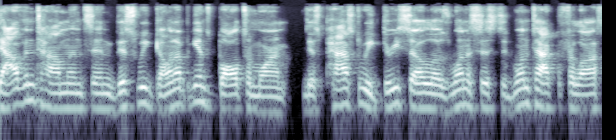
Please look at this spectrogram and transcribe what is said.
Dalvin Tomlinson this week going up against Baltimore. This past week, three solos, one assisted, one tackle for loss,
